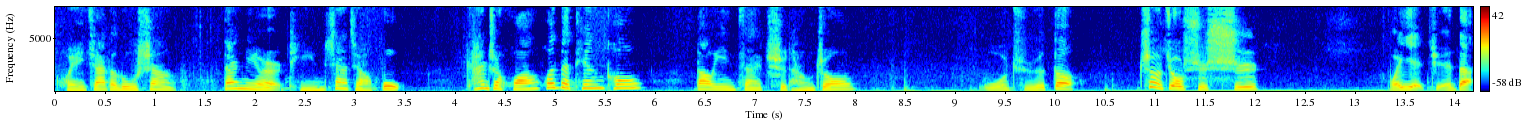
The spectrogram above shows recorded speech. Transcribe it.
回家的路上，丹尼尔停下脚步，看着黄昏的天空，倒映在池塘中。我觉得这就是诗。我也觉得。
